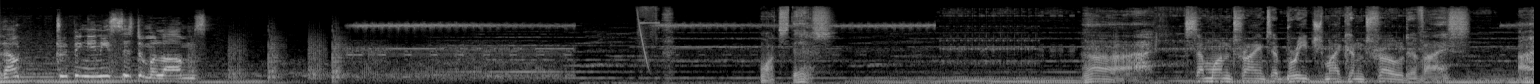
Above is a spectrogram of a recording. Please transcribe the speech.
Without tripping any system alarms. What's this? Ah, someone trying to breach my control device. I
